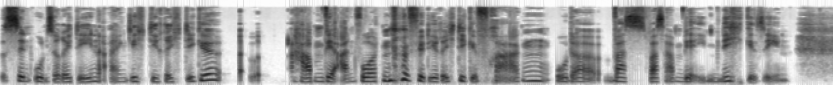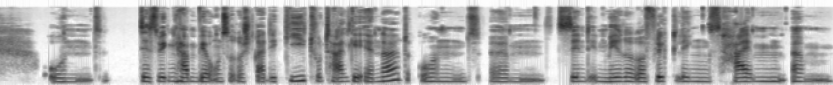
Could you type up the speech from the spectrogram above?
sind unsere Ideen eigentlich die richtige? Haben wir Antworten für die richtige Fragen oder was, was haben wir eben nicht gesehen? Und deswegen haben wir unsere Strategie total geändert und ähm, sind in mehrere Flüchtlingsheimen ähm,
